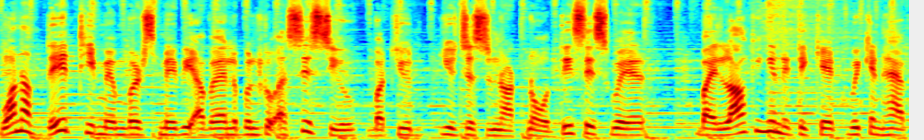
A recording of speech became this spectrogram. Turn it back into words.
one of their team members may be available to assist you, but you, you just do not know. This is where by logging in a ticket, we can have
